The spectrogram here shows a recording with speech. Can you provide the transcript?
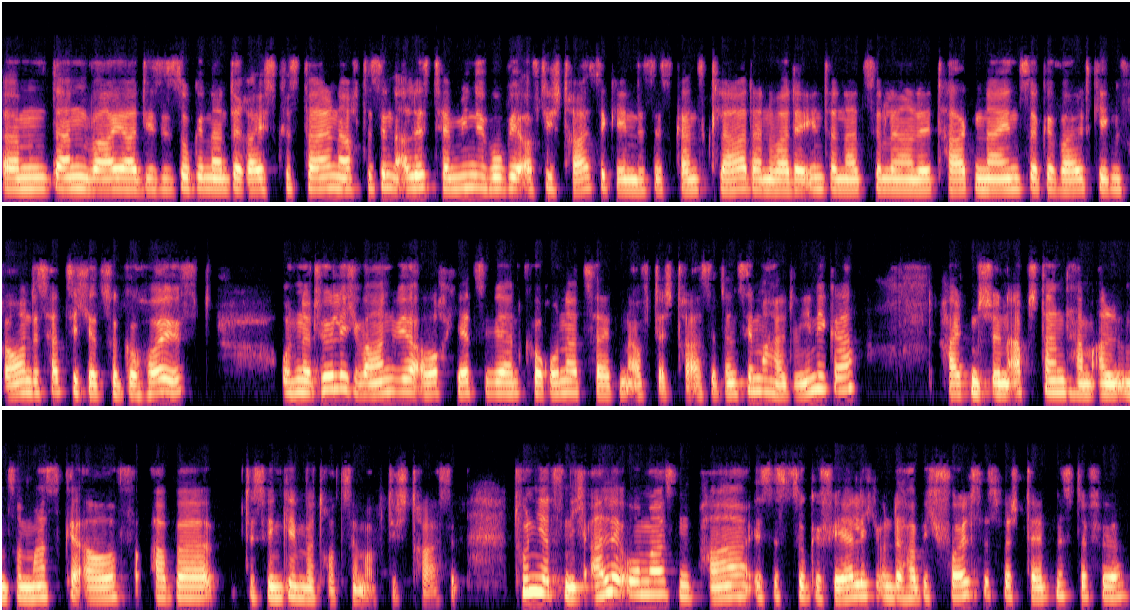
ähm, dann war ja diese sogenannte Reichskristallnacht. Das sind alles Termine, wo wir auf die Straße gehen. Das ist ganz klar. Dann war der internationale Tag Nein zur Gewalt gegen Frauen. Das hat sich jetzt so gehäuft. Und natürlich waren wir auch jetzt während Corona-Zeiten auf der Straße. Dann sind wir halt weniger, halten schön Abstand, haben alle unsere Maske auf, aber deswegen gehen wir trotzdem auf die Straße. Tun jetzt nicht alle Omas, ein paar ist es zu gefährlich und da habe ich vollstes Verständnis dafür.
